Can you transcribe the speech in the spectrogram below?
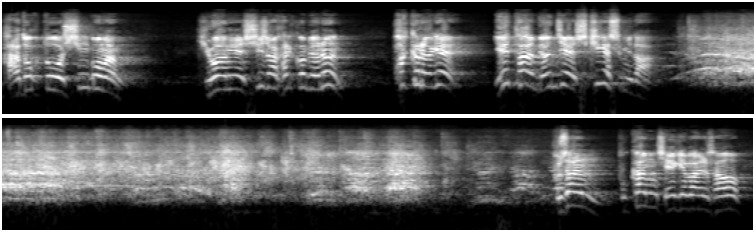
가덕도 신공항 기왕에 시작할 거면은 화끈하게 예타 면제시키겠습니다. 부산 북항 재개발 사업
